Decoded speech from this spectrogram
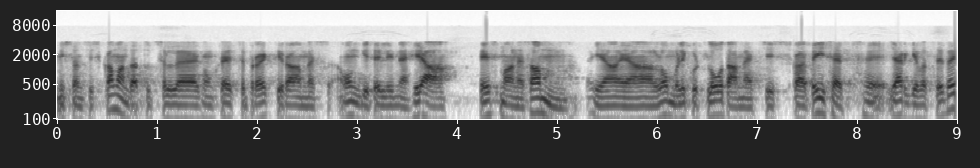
mis on siis kavandatud selle konkreetse projekti raames, ongi selline hea esmane samm. Ja, ja loomulikult loodame, et siis ka teised järgivad seda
